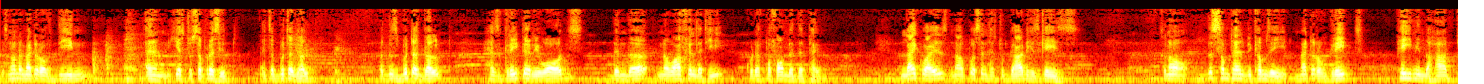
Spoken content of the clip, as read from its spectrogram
It's not a matter of deen, and he has to suppress it. It's a bitter gulp. But this bitter gulp has greater rewards than the nawafil that he could have performed at that time. Likewise, now a person has to guard his gaze. So now this sometimes becomes a matter of great pain in the heart.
